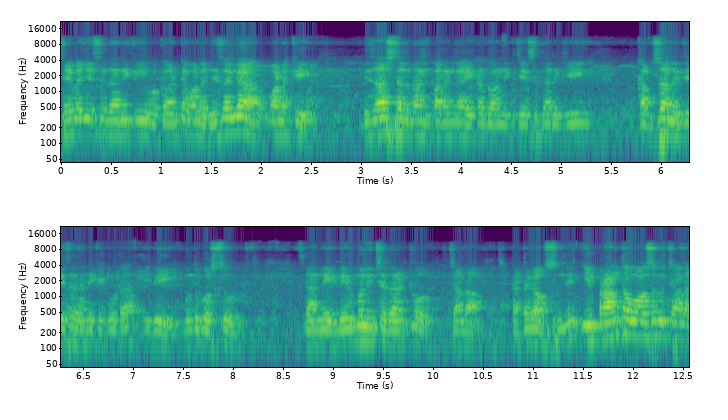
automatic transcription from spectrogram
సేవ చేసేదానికి ఒక అంటే వాళ్ళ నిజంగా వాళ్ళకి డిజాస్టర్ దాని పరంగా ఇట దానికి చేసేదానికి కబ్జాలు చేసేదానికి కూడా ఇది ముందుకు వస్తూ దాన్ని నిర్మూలించే దాంట్లో చాలా పెద్దగా వస్తుంది. ఈ ప్రాంత వాసులు చాలా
